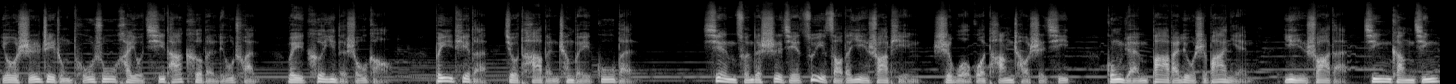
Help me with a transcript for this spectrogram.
有时这种图书还有其他课本流传，未刻印的手稿、碑帖的就拓本称为孤本。现存的世界最早的印刷品是我国唐朝时期（公元868年）印刷的《金刚经》，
